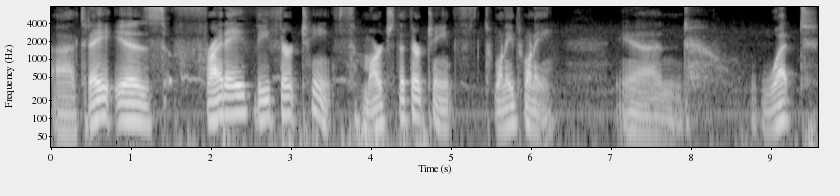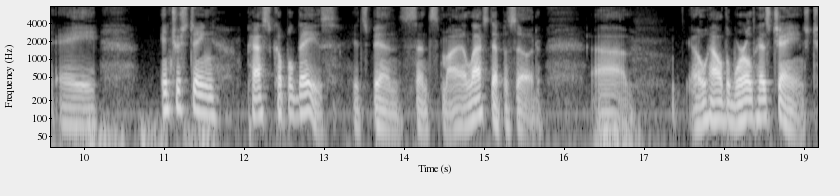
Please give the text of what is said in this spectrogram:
Uh, today is Friday the 13th, March the 13th, 2020. And what a interesting past couple days it's been since my last episode. Um, oh, how the world has changed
